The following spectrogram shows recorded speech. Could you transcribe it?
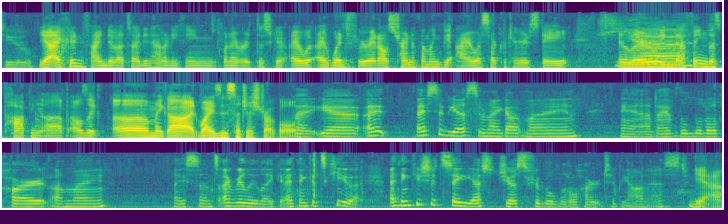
to. Yeah, I couldn't find it. That's why I didn't have anything when I wrote the script. I, w- I went through it. I was trying to find like the Iowa Secretary of State, and literally nothing was popping up. I was like, oh my god, why is this such a struggle? But yeah, I I said yes when I got mine, and I have the little heart on my license. I really like it. I think it's cute. I think you should say yes just for the little heart, to be honest. Yeah.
